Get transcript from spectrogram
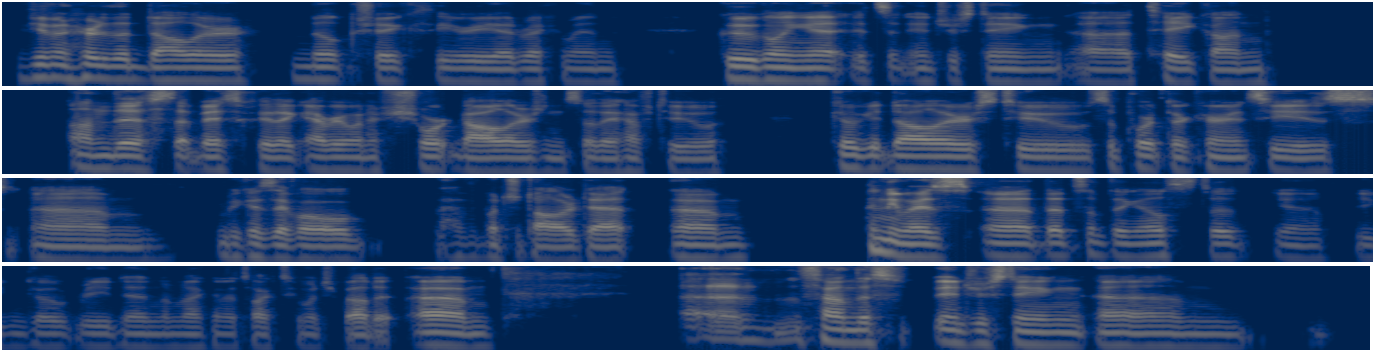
if you haven't heard of the dollar milkshake theory, I'd recommend googling it. It's an interesting uh, take on on this. That basically like everyone is short dollars, and so they have to go get dollars to support their currencies um, because they've all have a bunch of dollar debt. Um, anyways, uh, that's something else to you know you can go read, and I'm not going to talk too much about it. Um, uh, found this interesting. Um,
